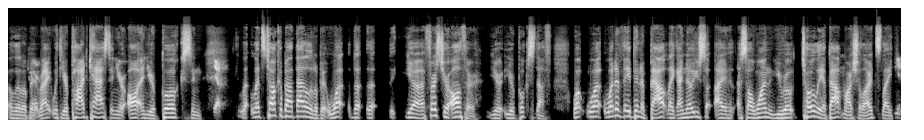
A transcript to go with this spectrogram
a little bit right with your podcast and your and your books and Yep. Let, let's talk about that a little bit. What the, the, the yeah first your author your your book stuff. What what what have they been about? Like i know you saw i, I saw one you wrote totally about martial arts like Yeah.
